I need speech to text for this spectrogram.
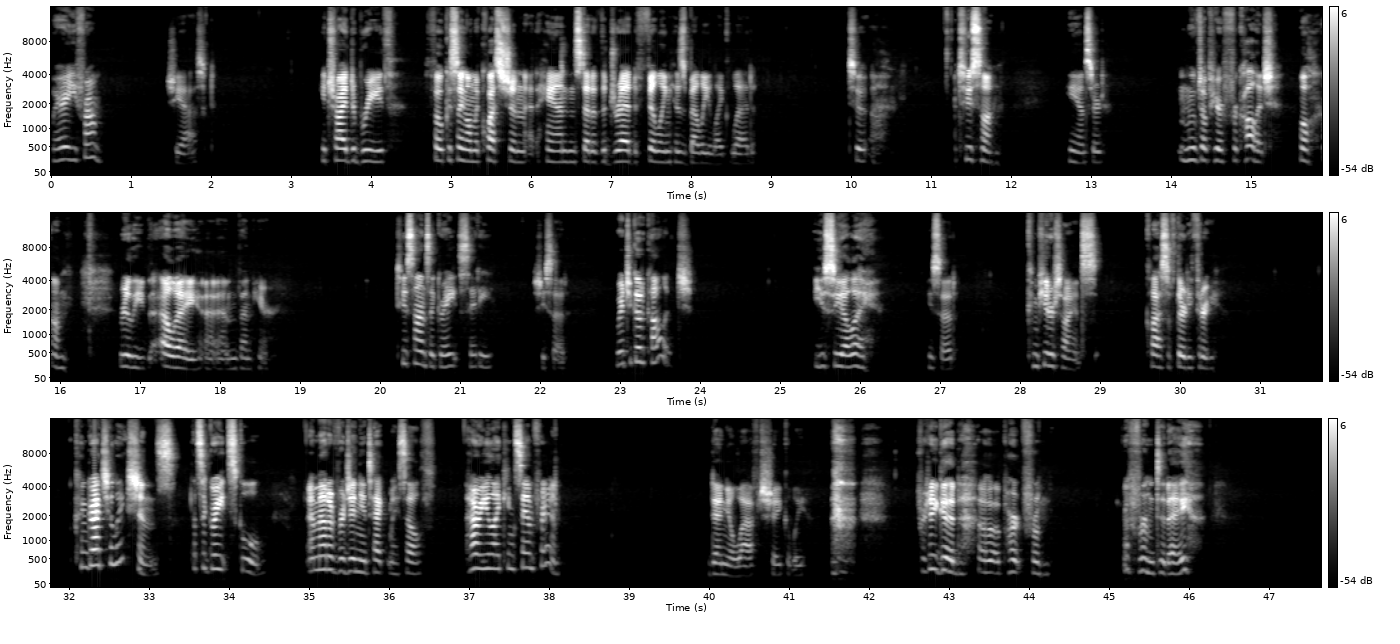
Where are you from? she asked. He tried to breathe, focusing on the question at hand instead of the dread filling his belly like lead. To, uh, Tucson, he answered. Moved up here for college. Well, um, really, L.A. and then here. Tucson's a great city, she said. Where'd you go to college? UCLA, he said. Computer science, class of 33. Congratulations! That's a great school. I'm out of Virginia Tech myself. How are you liking San Fran? Daniel laughed shakily. Pretty good, uh, apart from. from today.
